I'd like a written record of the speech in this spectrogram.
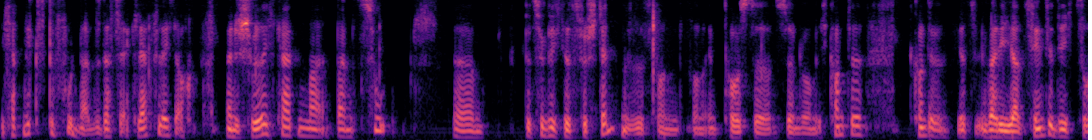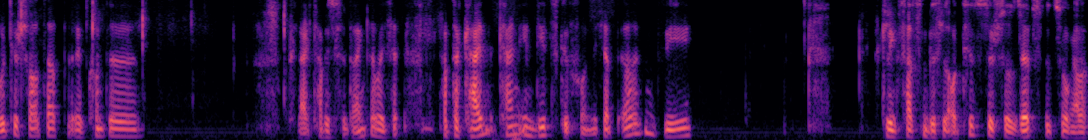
ich habe nichts gefunden. Also das erklärt vielleicht auch meine Schwierigkeiten mal beim Zu äh, bezüglich des Verständnisses von, von Imposter-Syndrom. Ich konnte, konnte jetzt über die Jahrzehnte, die ich zurückgeschaut habe, äh, konnte, vielleicht habe ich es verdrängt, aber ich habe hab da kein, kein Indiz gefunden. Ich habe irgendwie, klingt fast ein bisschen autistisch, so selbstbezogen, aber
